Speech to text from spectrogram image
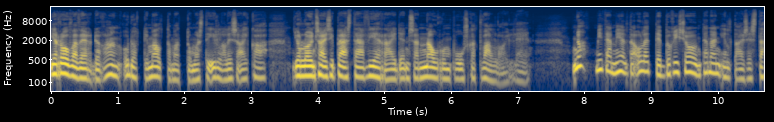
ja Rova Verderan odotti malttamattomasti illallisaikaa, jolloin saisi päästää vieraidensa naurunpuuskat valloilleen. No, mitä mieltä olette Brichon tämän iltaisesta?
